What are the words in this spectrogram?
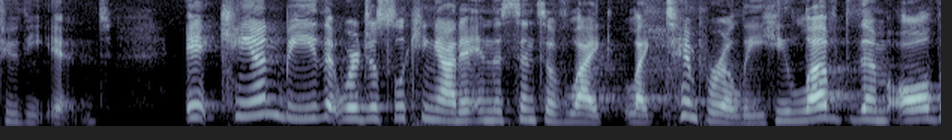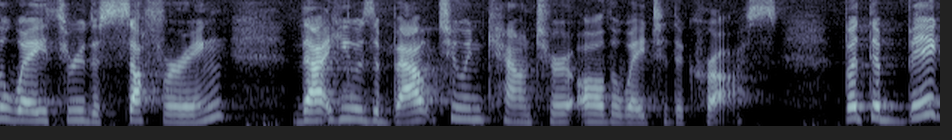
to the end? It can be that we're just looking at it in the sense of like, like temporally. He loved them all the way through the suffering that he was about to encounter all the way to the cross. But the big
